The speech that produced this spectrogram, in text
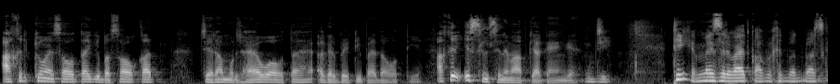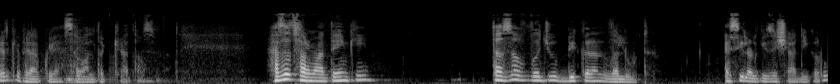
آخر کیوں ایسا ہوتا ہے کہ بسا اوقات چہرہ مرجھایا ہوا ہوتا ہے اگر بیٹی پیدا ہوتی ہے۔ آخر اس سلسلے میں آپ کیا کہیں گے؟ جی۔ ٹھیک ہے، میں اس روایت کو آپ کی خدمت برس کر کے پھر آپ کے سوال تک کیا آتا ہوں حضرت فرماتے ہیں کہ، تزوجو بکرن ولود۔ ایسی لڑکی سے شادی کرو۔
